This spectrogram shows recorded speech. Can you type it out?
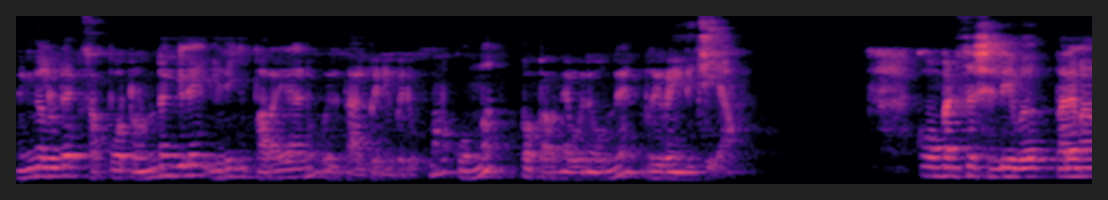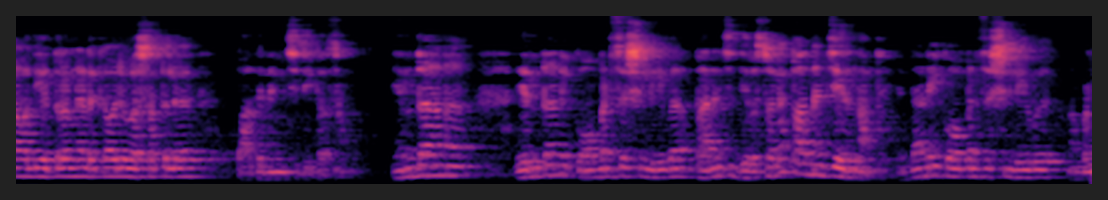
നിങ്ങളുടെ സപ്പോർട്ട് ഉണ്ടെങ്കിലേ എനിക്ക് പറയാനും ഒരു താല്പര്യം വരും. നമുക്കൊന്ന് ഇപ്പോൾ പറഞ്ഞ പോലെ ഒന്ന് റിവൈൻഡ് ചെയ്യാം. കോമ്പൻസേഷൻ ലീവ് പരമാവധി എത്ര എടുക്കാം ഒരു വർഷത്തിൽ പതിനഞ്ച് ദിവസം. എന്താണ്? എന്താണ് ഈ കോമ്പൻസേഷൻ ലീവ് പതിനഞ്ച് അല്ല പതിനഞ്ച് എണ്ണം എന്താണ് ഈ കോമ്പൻസേഷൻ ലീവ് നമ്മൾ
